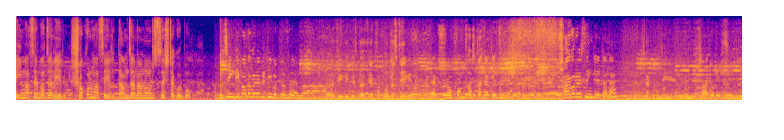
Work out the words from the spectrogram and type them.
এই মাছের বাজারের সকল মাছের দাম জানানোর চেষ্টা করব। চিংড়ি কত করে বিক্রি করতেছেন? চিংড়ি পিস্তা একশো পঞ্চাশ টাকা কেজি। একশো পঞ্চাশ টাকা কেজি। সাগরের চিংড়ি এটা না? সাগরের চিংড়ি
